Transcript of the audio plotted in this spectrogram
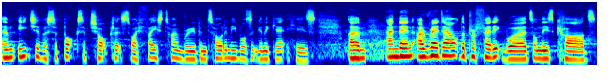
um, each of us a box of chocolates. So I FaceTimed Reuben, told him he wasn't going to get his. Um, and then I read out the prophetic words on these cards.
